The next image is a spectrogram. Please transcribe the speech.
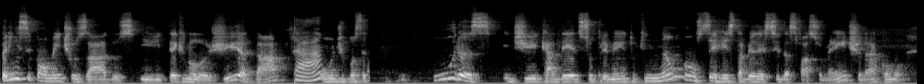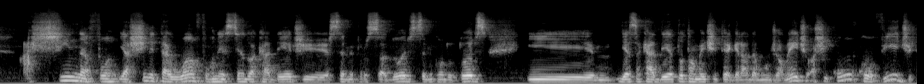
principalmente usados em tecnologia, tá? tá. Onde você rupturas de cadeia de suprimento que não vão ser restabelecidas facilmente, né? Como a China e a China e Taiwan fornecendo a cadeia de semiprocessadores, semicondutores e, e, essa cadeia totalmente integrada mundialmente. Eu acho que com o Covid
